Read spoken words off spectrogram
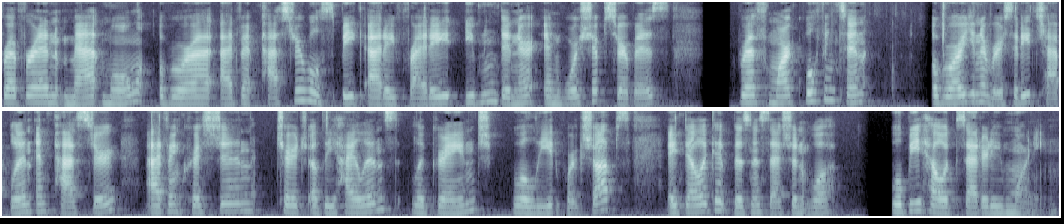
Reverend Matt Mole, Aurora Advent pastor, will speak at a Friday evening dinner and worship service. Rev Mark Wolfington, Aurora University chaplain and pastor, Advent Christian Church of the Highlands, LaGrange, will lead workshops. A delegate business session will, will be held Saturday morning.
